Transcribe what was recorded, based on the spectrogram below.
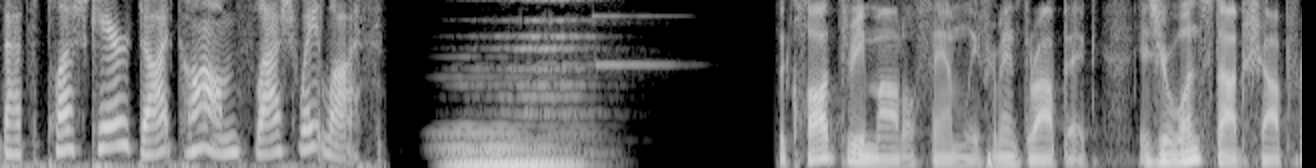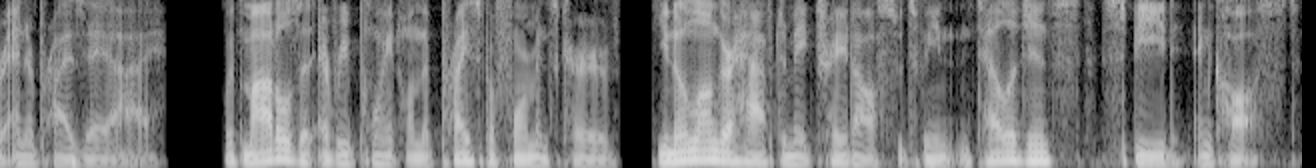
That's plushcare.com slash weight loss. The Claude 3 model family from Anthropic is your one stop shop for enterprise AI. With models at every point on the price performance curve, you no longer have to make trade offs between intelligence, speed, and cost.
